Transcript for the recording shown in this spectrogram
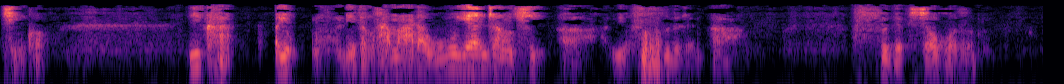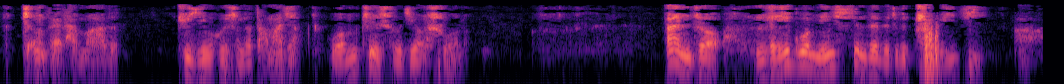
情况，一看，哎呦，里头他妈的乌烟瘴气啊！有四个人啊，四个小伙子正在他妈的聚精会神的打麻将。我们这时候就要说了，按照雷国民现在的这个锤技啊，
